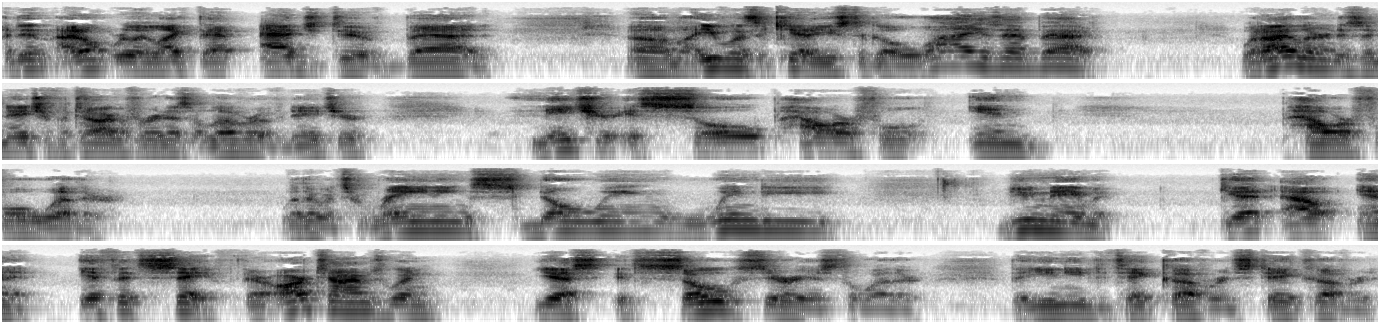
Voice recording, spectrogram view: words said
I didn't. I don't really like that adjective, bad. Um, even as a kid, I used to go, "Why is that bad?" What I learned as a nature photographer and as a lover of nature, nature is so powerful in powerful weather. Whether it's raining, snowing, windy, you name it, get out in it if it's safe. There are times when, yes, it's so serious the weather that you need to take cover and stay covered.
